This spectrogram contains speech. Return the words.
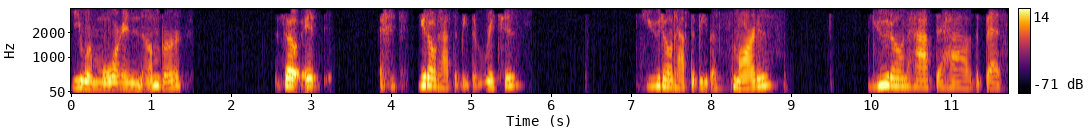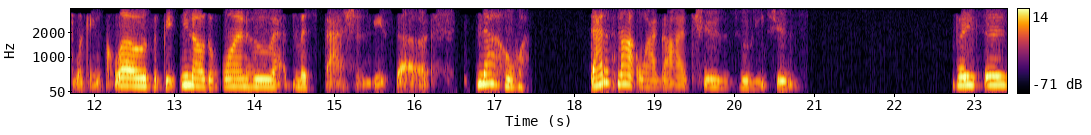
you were more in number so it you don't have to be the richest. You don't have to be the smartest. You don't have to have the best looking clothes, the be, you know, the one who Miss Fashion Visa. No, that is not why God chooses who he chooses. But he says,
